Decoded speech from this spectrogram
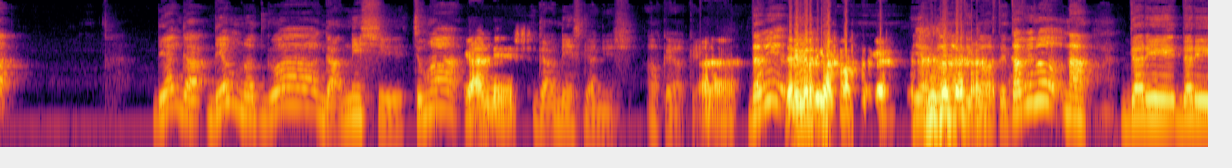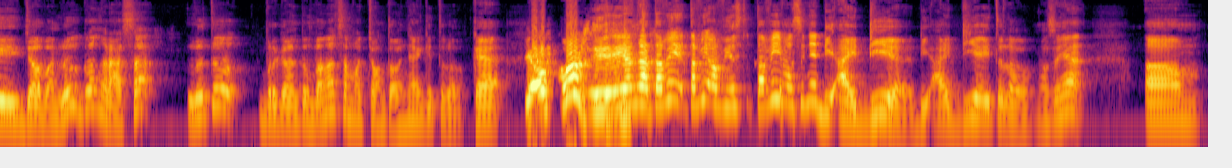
dia enggak dia menurut gua enggak niche sih. Cuma Gak niche. enggak niche, enggak niche. Oke oke. Ah. Tapi Jadi ngerti gak maksud gue? Iya, gua ngerti, gua ngerti. Tapi lu nah dari dari jawaban lu gua ngerasa lu tuh bergantung banget sama contohnya gitu loh. Kayak Ya of course. Iya enggak, tapi tapi obvious tapi maksudnya di idea, di idea itu loh. Maksudnya em,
